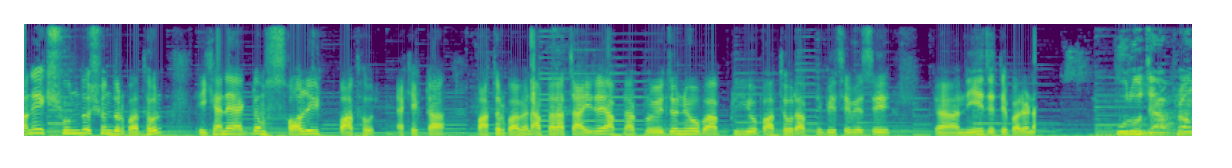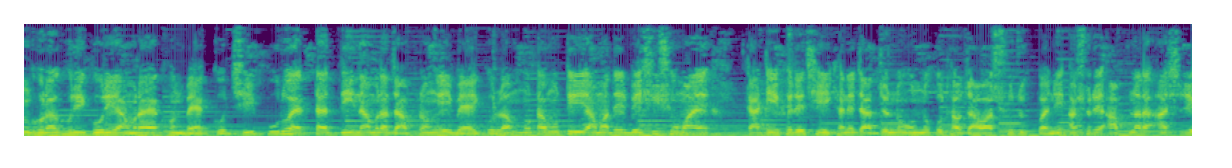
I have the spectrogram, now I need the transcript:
অনেক সুন্দর সুন্দর পাথর। এখানে একদম সলিড পাথর এক একটা পাথর পাবেন। আপনারা চাইলে আপনার প্রয়োজনীয় বা প্রিয় পাথর আপনি বেছে বেছে নিয়ে যেতে পারেন। পুরো জাফরং ঘোরাঘুরি করে আমরা এখন ব্যাক করছি। পুরো একটা দিন আমরা জাফলং এই ব্যয় করলাম। মোটামুটি আমাদের বেশি সময় কাটিয়ে ফেলেছি এখানে, যার জন্য অন্য কোথাও যাওয়ার সুযোগ পাইনি। আসলে আপনারা আসলে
